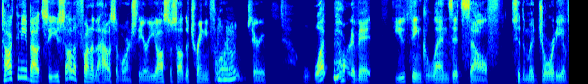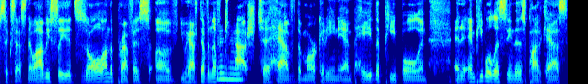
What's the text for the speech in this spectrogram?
talk to me about. So you saw the front of the house of Orange Theory. You also saw the training floor mm-hmm. of Orange Theory. What mm-hmm. part of it do you think lends itself to the majority of success. Now, obviously, this is all on the preface of you have to have enough mm-hmm. cash to have the marketing and pay the people and and and people listening to this podcast.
